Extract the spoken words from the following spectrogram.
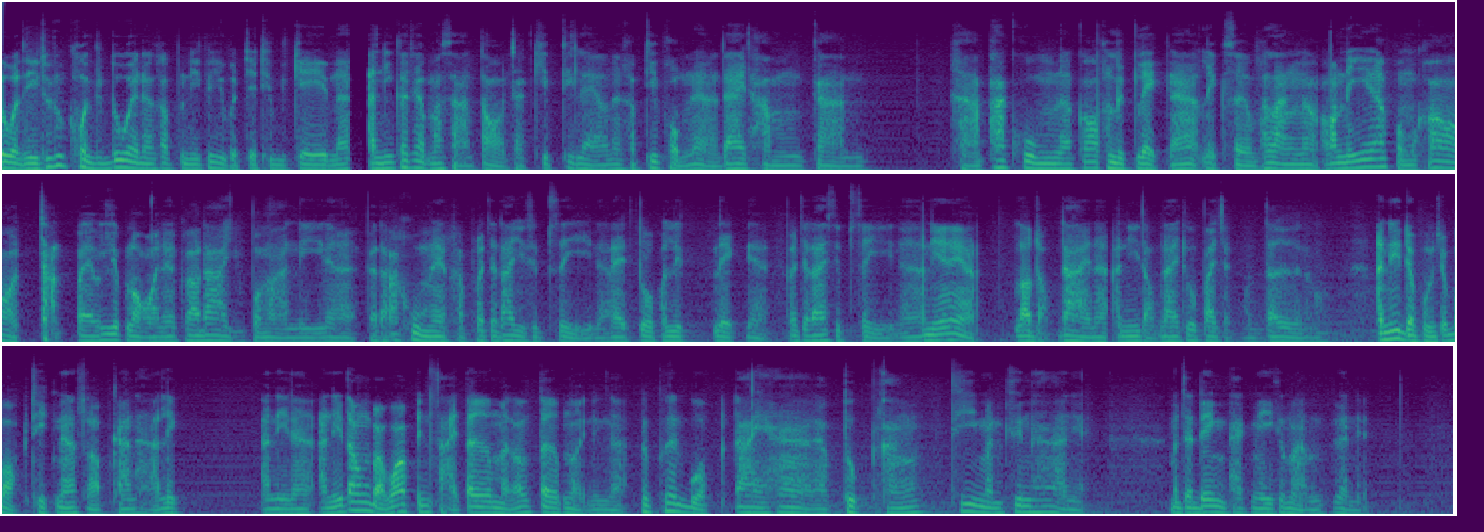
สวัสดีทุกๆคนกันด้วยนะครับ วันนี้ก็อยู่กับ JTV Game นะ อันนี้ก็จะมาสานต่อจากคลิปที่แล้วนะครับ ที่ผมเนี่ยได้ทำการหาผ้าคลุมแล้วก็ผลึกเหล็กนะเหล็กเสริมพลังนะวันนี้นะผมก็จัดไปเรียบร้อยนะก็ได้อยู่ประมาณนี้นะก็ได้ผ้าคลุมเนี่ยครับก็จะได้อยู่ 14นะในตัวผลึกเหล็กเนี่ยก็จะได้ 14นะอันนี้เนี่ยเราดรอกได้นะ อันนี้ดรอกได้ทั่วไปจากมอนเตอร์เนาะอันนี้เดี๋ยวผมจะบอกทริกนะสำหรับการหาเหล็ก อันนี้นะ อันนี้ต้องแบบว่าเป็นสายเติมอะต้องเติมหน่อยนึงอะเพื่อนๆบวกได้ห้านะครับ ทุกครั้งที่มันขึ้นห้าเนี่ย มันจะเด้งแพ็คนี้ขึ้นมาเพื่อนๆเนี่ย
